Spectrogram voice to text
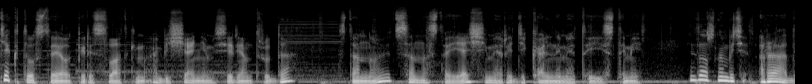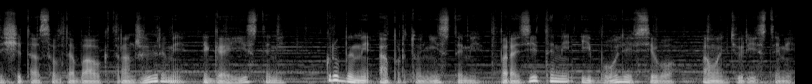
те, кто устоял перед сладким обещанием сирен труда, становятся настоящими радикальными атеистами – и должны быть рады считаться вдобавок транжирами, эгоистами, грубыми оппортунистами, паразитами и более всего авантюристами.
